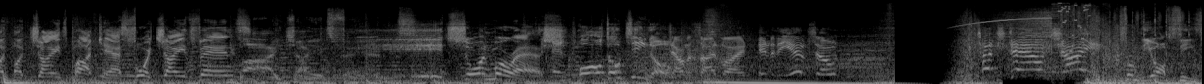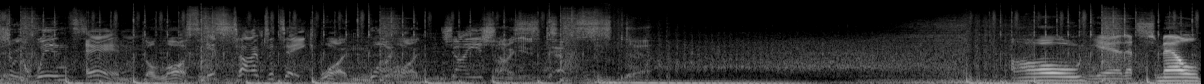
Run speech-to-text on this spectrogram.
A, a, a Giants podcast for Giants fans by Giants fans. It's Shaun Morash and Paul Dottino. Down the sideline, into the end zone. Touchdown Giants! From the offseason through the wins and the losses, it's time to take one, one, one Giants, Giants step, step. Oh, yeah, that smell,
